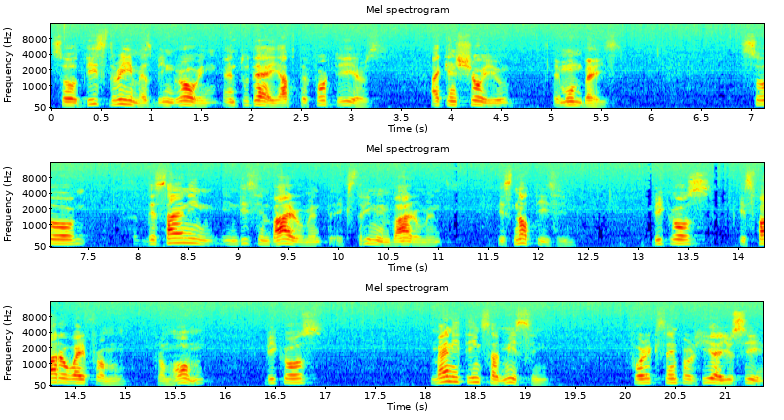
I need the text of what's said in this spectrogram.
So this dream has been growing, and today, after 40 years, I can show you a moon base. So designing in this environment, extreme environment, is not easy because it's far away from, from home, because many things are missing. For example, here you see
